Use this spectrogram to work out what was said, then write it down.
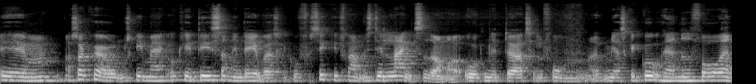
Øhm, og så kan jeg jo måske mærke, okay, det er sådan en dag, hvor jeg skal gå forsigtigt frem, hvis det er lang tid om at åbne dørtelefonen, og jeg skal gå hernede foran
